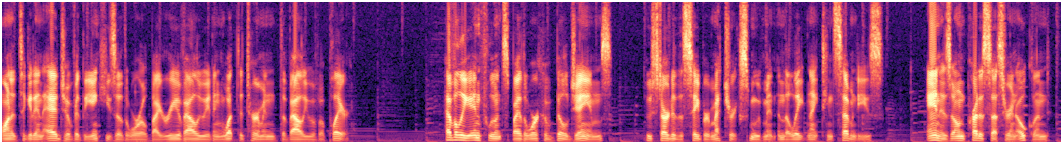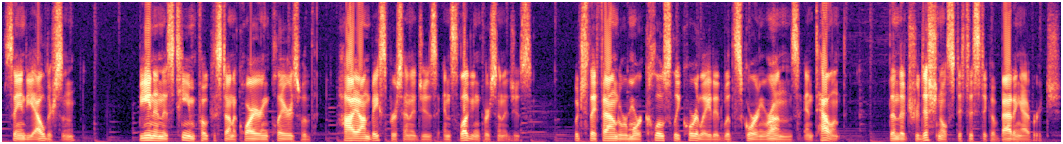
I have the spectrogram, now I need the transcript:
wanted to get an edge over the Yankees of the world by re-evaluating what determined the value of a player. Heavily influenced by the work of Bill James, who started the sabermetrics movement in the late 1970s, and his own predecessor in Oakland, Sandy Alderson, Beane and his team focused on acquiring players with high on base percentages and slugging percentages, which they found were more closely correlated with scoring runs and talent than the traditional statistic of batting average.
